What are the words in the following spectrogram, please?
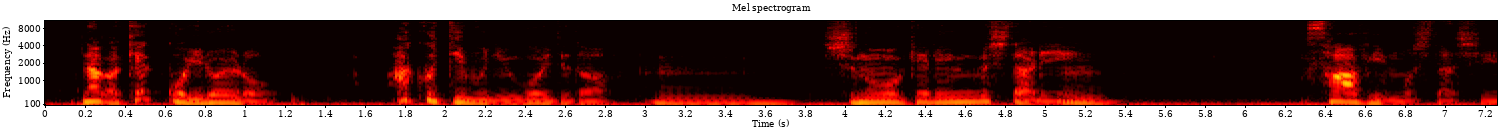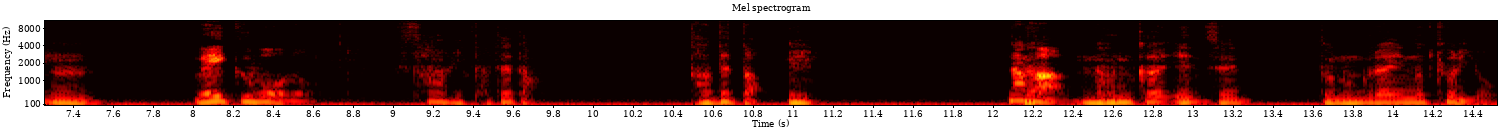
なんか結構いろいろアクティブに動いてたわ。うん。シュノーケリングしたり、うん。サーフィンもしたし、うん。ウェイクボードサーフィン立てたん？立てた。えなんか、何回、え、それ、どのぐらいの距離を？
